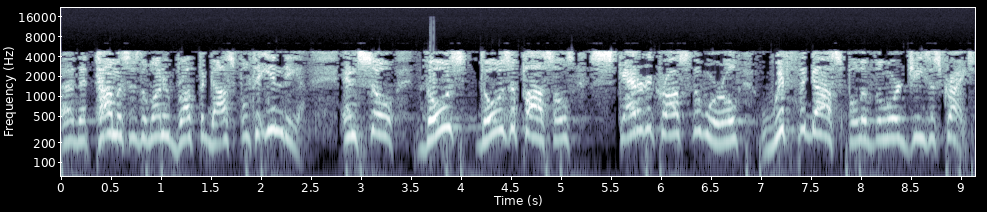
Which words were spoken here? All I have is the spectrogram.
uh, that Thomas is the one who brought the gospel to India. And so those, those apostles scattered across the world with the gospel of the Lord Jesus Christ.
